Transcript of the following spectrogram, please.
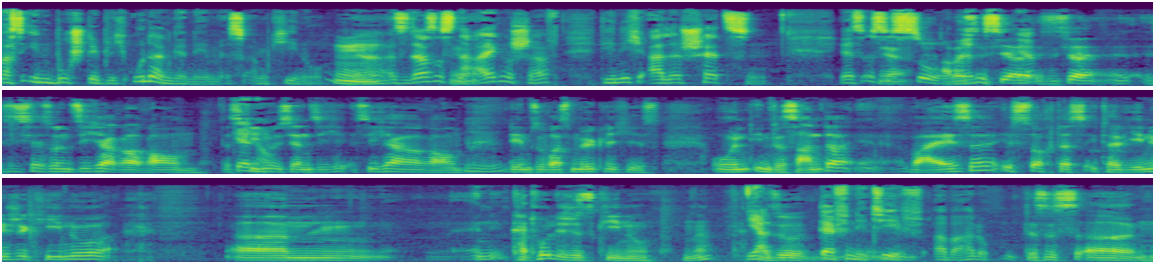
was ihnen buchstäblich unangenehm ist am Kino. Mhm. Ja, also das ist eine ja. Eigenschaft, die nicht alle schätzen. Jetzt ist ja. es so. Aber wenn, es ist ja, es ist ja, es ist ja so ein sicherer Raum. Das genau. Kino ist ja ein sicherer Raum, mhm. in dem sowas möglich ist. Und interessanterweise ist doch das italienische Kino ähm, ein katholisches Kino. Ne? Ja, also, definitiv. Aber hallo. Das ist äh,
